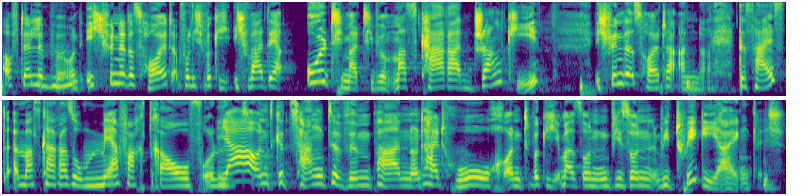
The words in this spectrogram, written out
auf der Lippe. Und ich finde das heute, obwohl ich wirklich, ich war der ultimative Mascara-Junkie. Ich finde es heute anders. Das heißt, äh, Mascara so mehrfach drauf und Ja, und gezankte Wimpern und halt hoch und wirklich immer so ein, wie so ein, wie Twiggy eigentlich.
